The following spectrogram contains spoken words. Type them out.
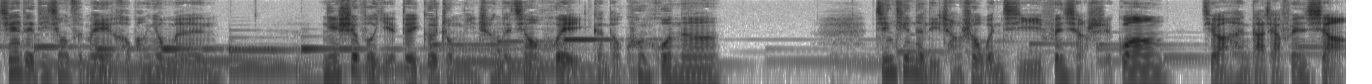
亲爱的弟兄姊妹和朋友们，您是否也对各种名称的教会感到困惑呢？今天的李长寿文集分享时光，就要和大家分享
